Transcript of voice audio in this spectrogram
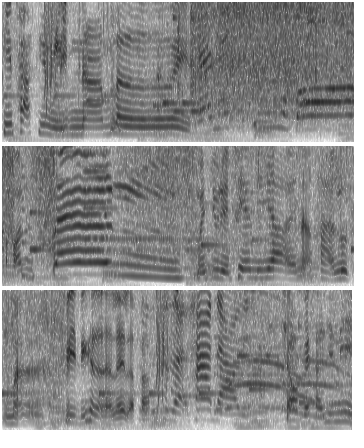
พี่พักอยู่ริมน้ำเลยและนี่คือบ่อออนเซนมันอยู่ในเทพนิยายนะคะ หลุดมาฟีนี่ขนาดนั้นเลยเหรอคะเผือกห้าดาวเลยค่ะชอบไหมคะที่นี่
